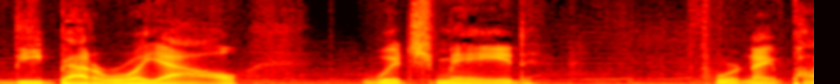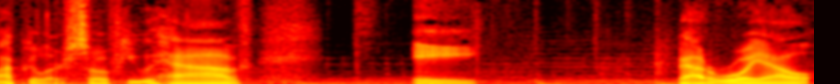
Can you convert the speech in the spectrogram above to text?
the battle royale, which made Fortnite popular. So if you have a battle royale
